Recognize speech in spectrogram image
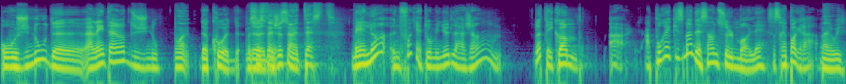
au genou, de, à l'intérieur du genou, Ouais. de coude. Mais de- ça, c'était de- juste un test. mais là, une fois qu'elle est au milieu de la jambe, là, t'es comme. Ah, elle pourrait quasiment descendre sur le mollet. Ce serait pas grave. Ben oui.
